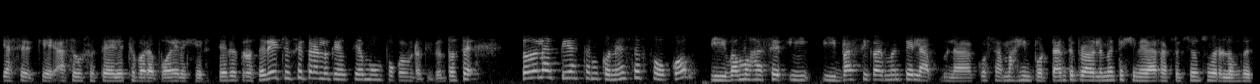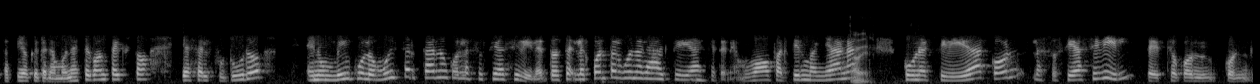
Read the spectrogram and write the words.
que hace, que hace uso de este derecho para poder ejercer otros derechos, etcétera, lo que decíamos un poco un ratito. Entonces, todas las actividades están con ese foco y vamos a hacer, y, y básicamente la, cosa más importante probablemente es generar reflexión sobre los desafíos que tenemos en este contexto, y hacia el futuro, en un vínculo muy cercano con la sociedad civil. Entonces, les cuento algunas de las actividades que tenemos. Vamos a partir mañana con una actividad con la sociedad civil, de hecho con, con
